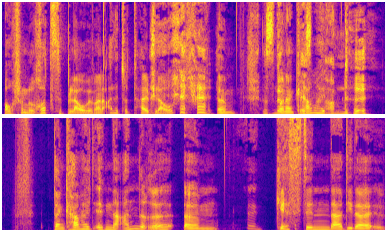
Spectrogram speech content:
auch schon rotzeblau, wir waren alle total blau. ähm, Und dann kam halt- Abende. dann kam halt irgendeine andere ähm, Gästin da, die da äh,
